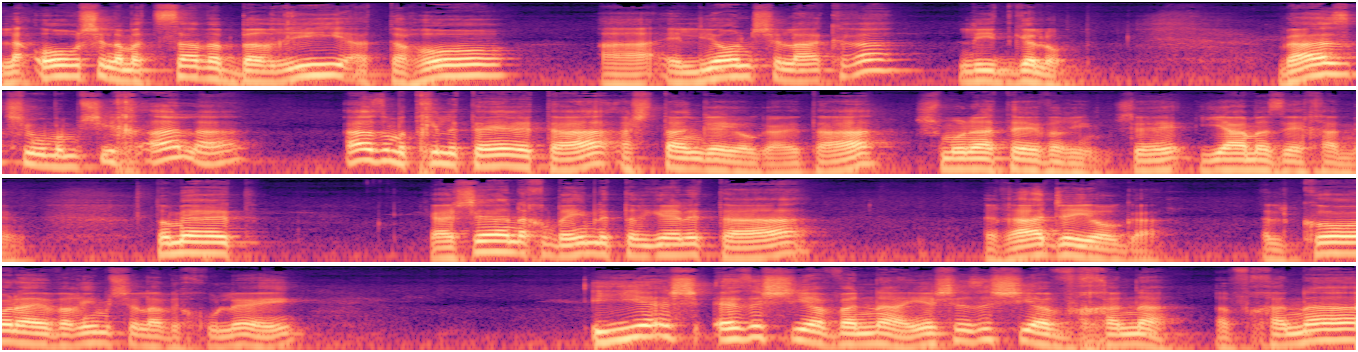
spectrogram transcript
לאור של המצב הבריא, הטהור, העליון של ההכרה, להתגלות. ואז כשהוא ממשיך הלאה, אז הוא מתחיל לתאר את האשטנגה יוגה, את השמונת האיברים, שימה זה אחד מהם. זאת אומרת, כאשר אנחנו באים לתרגל את הרג'ה יוגה, על כל האיברים שלה וכולי, יש איזושהי הבנה, יש איזושהי הבחנה, הבחנה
